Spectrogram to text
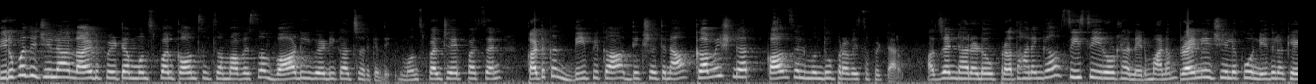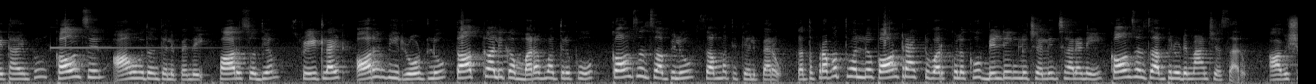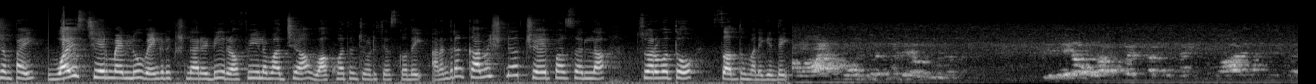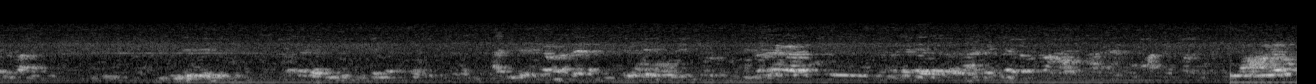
తిరుపతి జిల్లా Naidupeta municipal council సమావేశం వాడి వేడిగా జరిగింది. మున్సిపల్ చైర్పర్సన్ కటకన్ దీపిక అధ్యక్షతన కమిషనర్ కౌన్సిల్ ముందు ప్రవేశపెట్టారు. అజెండాలలో ప్రధానంగా సీసీ రోడ్ల నిర్మాణం డ్రైనేజీలకు నిధుల కేటాయింపు కౌన్సిల్ ఆమోదం తెలిపింది. పారిశుద్ధ్యం స్ట్రీట్ లైట్ ఆర్ఎంబీ రోడ్లు తాత్కాలిక మరమ్మతులకు కౌన్సిల్ సభ్యులు సమ్మతి తెలిపారు. గత ప్రభుత్వంలో కాంట్రాక్ట్ వర్కులకు బిల్డింగ్లు చెల్లించాలని కౌన్సిల్ సభ్యులు డిమాండ్ చేశారు. ఆ విషయంపై వైస్ చైర్మన్లు వెంకటకృష్ణారెడ్డి రఫీల మధ్య వాగ్వాదం చోటు చేసుకుంది. అనంతరం కమిషనర్ చైర్పర్సన్ల చొరవతో సద్దుమణిగింది.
